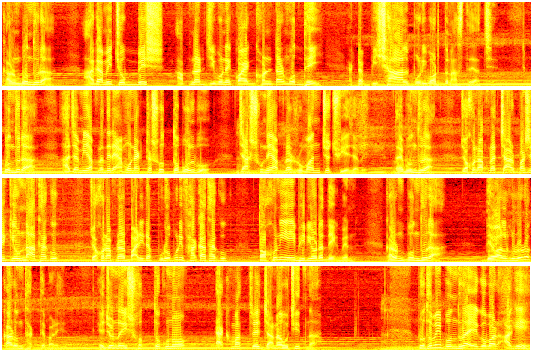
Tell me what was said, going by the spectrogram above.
কারণ বন্ধুরা, আগামী চব্বিশ আপনার জীবনে কয়েক ঘণ্টার মধ্যেই একটা বিশাল পরিবর্তন আসতে যাচ্ছে। বন্ধুরা, আজ আমি আপনাদের এমন একটা সত্য বলব, যা শুনে আপনার রোমাঞ্চ ছুঁয়ে যাবে। তাই বন্ধুরা, যখন আপনার চারপাশে কেউ না থাকুক, যখন আপনার বাড়িটা পুরোপুরি ফাঁকা থাকুক, তখনই এই ভিডিওটা দেখবেন। কারণ বন্ধুরা, দেওয়ালগুলোরও কারণ থাকতে পারে। এজন্য এই সত্য কোনো একমাত্রে জানা উচিত না। প্রথমেই বন্ধুরা, এগোবার আগে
